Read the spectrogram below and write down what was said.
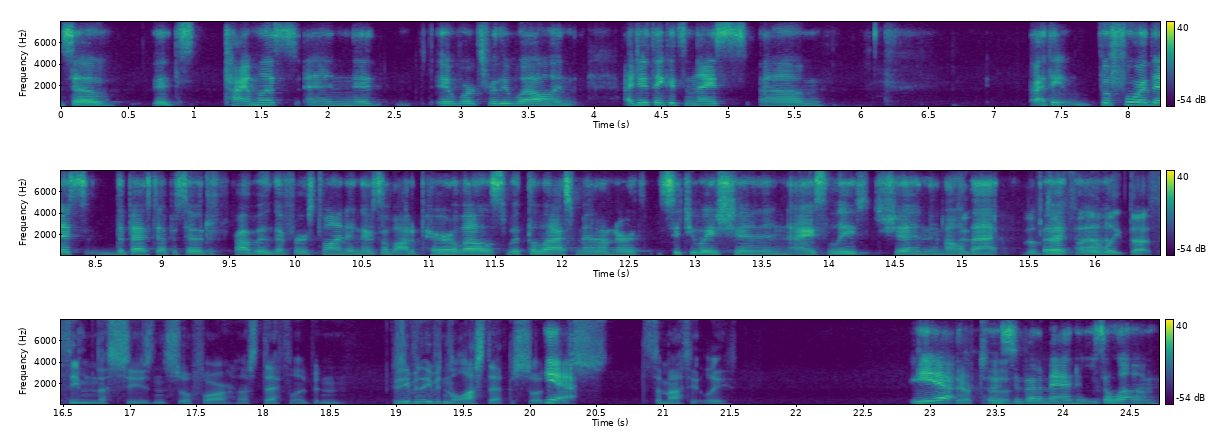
so it's timeless and it it works really well. And I do think it's a nice. Um, I think before this, the best episode is probably the first one, and there's a lot of parallels with the Last Man on Earth situation and isolation and all They- that. They've But, definitely uh, liked that theme this season so far. That's definitely been because even even the last episode Yeah. was thematically Yeah, it's too. about a man who's alone,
